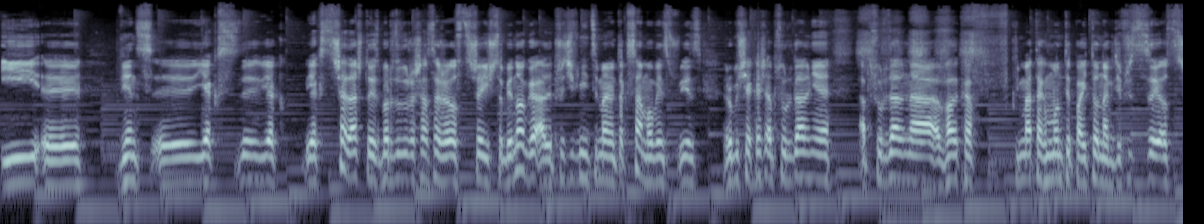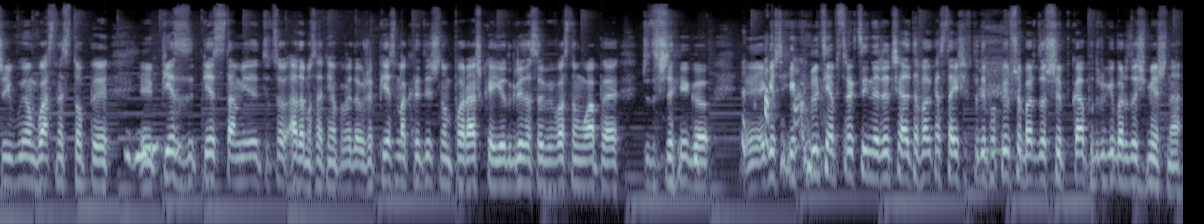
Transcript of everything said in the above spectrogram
I y, więc y, jak, y, jak, jak strzelasz, to jest bardzo duża szansa, że ostrzelisz sobie nogę, ale przeciwnicy mają tak samo, więc, więc robi się jakaś absurdalnie, absurdalna walka klimatach Monty Pythona, gdzie wszyscy sobie ostrzeliwują własne stopy. Y, Pies, pies tam, y, to co Adam ostatnio opowiadał, że pies ma krytyczną porażkę i odgryza sobie własną łapę, czy coś takiego. Y, Jakieś takie kompletnie abstrakcyjne rzeczy, ale ta walka staje się wtedy po pierwsze bardzo szybka, po drugie bardzo śmieszna,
